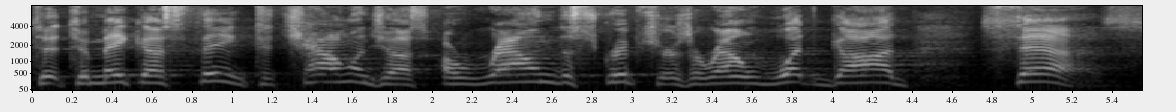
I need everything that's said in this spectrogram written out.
to, to make us think, to challenge us around the scriptures, around what God says.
